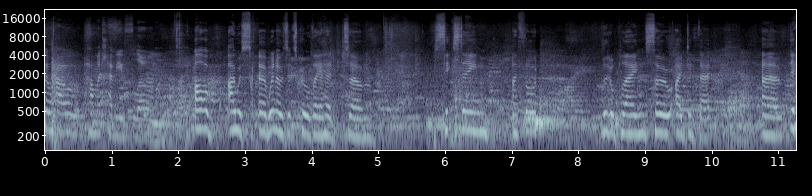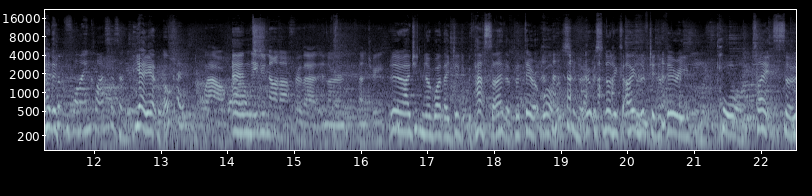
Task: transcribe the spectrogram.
So how how much have you flown? Oh, I was uh, when I was at school. They had um, sixteen, I thought, little plane. So I did that. Uh, they had Took a flying classes and yeah, yeah. Okay. Wow, And- they do not offer that in our country. Know, I didn't know why they did it with us either, but there it was. You know, it was not. Ex- I lived in a very poor place, so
